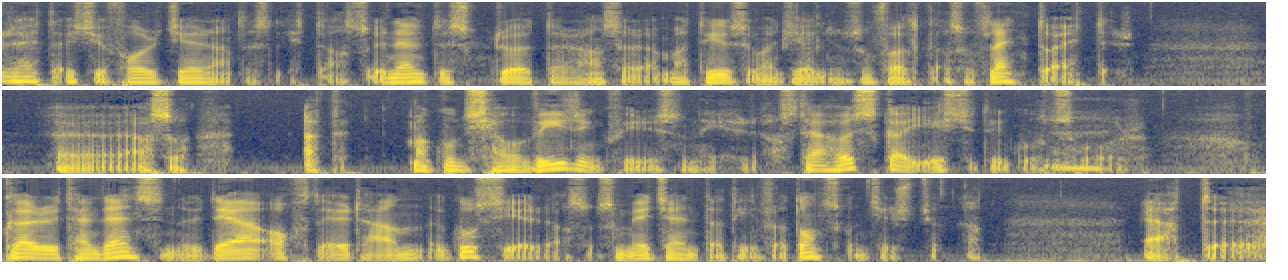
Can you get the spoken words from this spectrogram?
hetta ikkje forgerandes litt. Altså, jeg nevnte skrøter hans her Matteus evangelium som folk altså flent og etter uh, altså, at man kunne ikke ha viring for det sånn her. Altså, det høsker jeg ikke til Guds år. Hva er tendensen nu? Det er ofte er det han Guds gjør, altså, som er kjent til fra Donskon kyrkjen, at, at uh,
